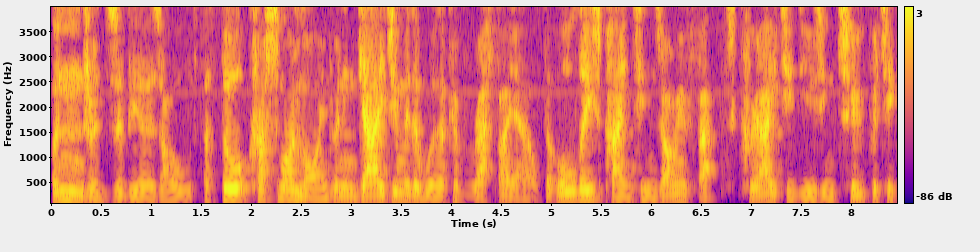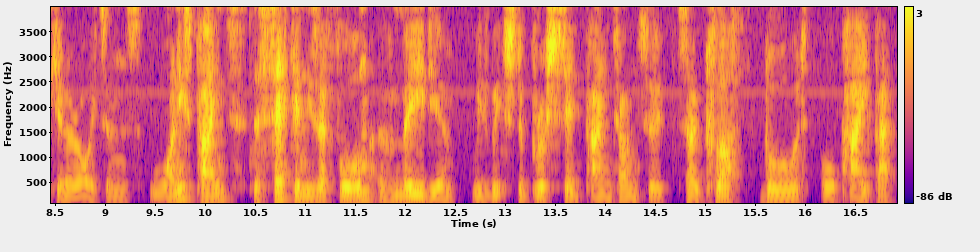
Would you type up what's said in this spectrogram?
hundreds of years old. A thought crossed my mind when engaging with the work of Raphael that all these paintings are in fact created using two particular items. One is paint, the second is a form of medium with which to brush said paint onto, so cloth, board, or paper.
